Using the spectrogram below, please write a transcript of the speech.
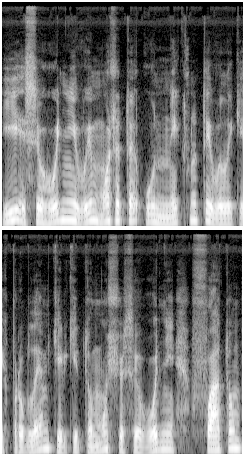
І сьогодні ви можете уникнути великих проблем тільки тому, що сьогодні фатум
